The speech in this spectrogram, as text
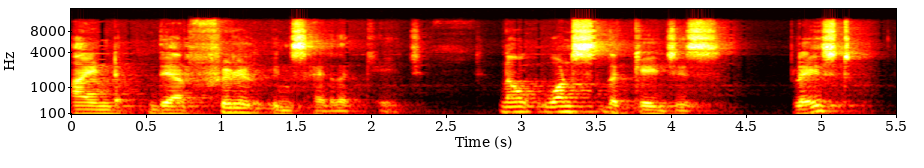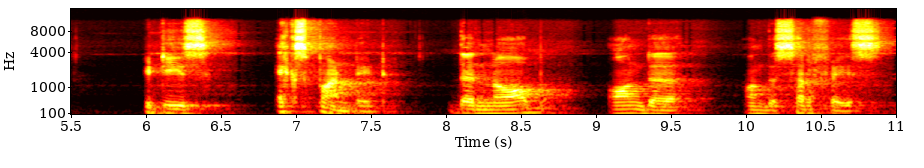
and they are filled inside the cage. Now once the cage is placed it is expanded. The knob on the on the surface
